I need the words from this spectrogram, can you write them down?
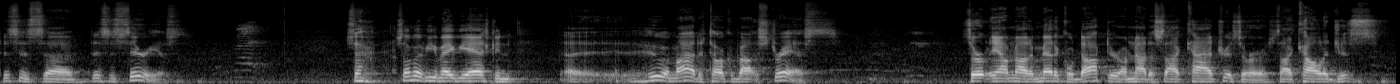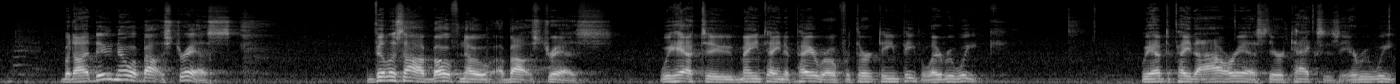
This is, uh, this is serious. So, some of you may be asking, uh, who am I to talk about stress? Certainly, I'm not a medical doctor, I'm not a psychiatrist or a psychologist, but I do know about stress. Phyllis and I both know about stress. We have to maintain a payroll for 13 people every week. We have to pay the IRS their taxes every week.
